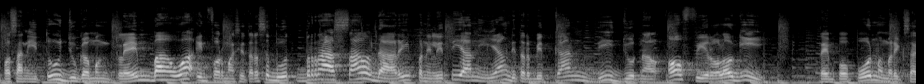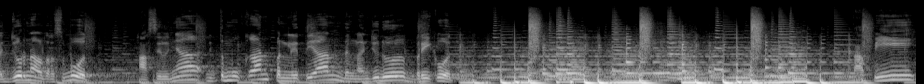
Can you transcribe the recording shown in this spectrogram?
Pesan itu juga mengklaim bahwa informasi tersebut berasal dari penelitian yang diterbitkan di Journal of Virology. Tempo pun memeriksa jurnal tersebut. Hasilnya ditemukan penelitian dengan judul berikut. Tapi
